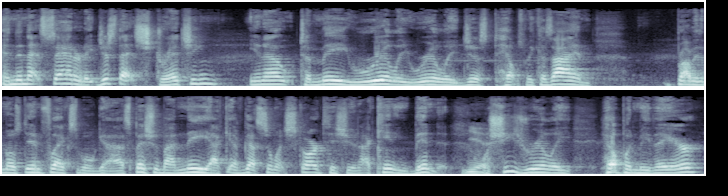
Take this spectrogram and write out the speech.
And then that Saturday, just that stretching, you know, to me really, really just helps me because I am probably the most inflexible guy, especially my knee. I, have got so much scar tissue and I can't even bend it. Yeah. Well, she's really helping me there.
